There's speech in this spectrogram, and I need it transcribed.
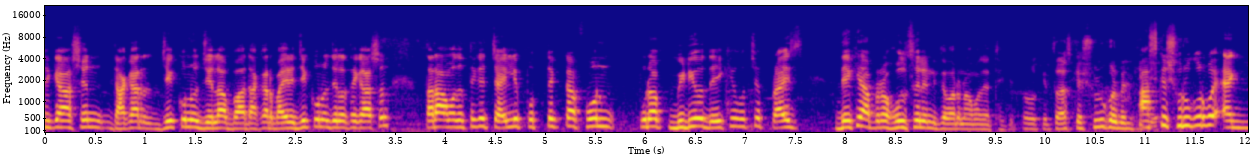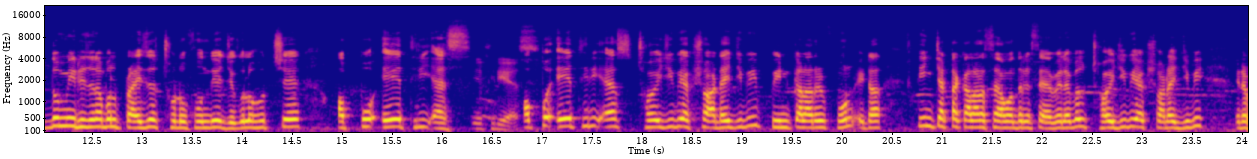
থেকে আসেন ঢাকার যে কোনো জেলা বা ঢাকার বাইরে যে কোনো জেলা থেকে আসেন তারা আমাদের থেকে চাইলে প্রত্যেকটা ফোন পুরো ভিডিও দেখে হচ্ছে প্রাইস দেখে আপনারা হোলসেলে নিতে পারেন আমাদের থেকে। ওকে তো আজকে শুরু করবেন আজকে শুরু করব একদমই রিজনেবল প্রাইসের ছোট ফোন দিয়ে যেগুলো হচ্ছে Oppo A three S Oppo A three S ছয় জিবি একশো আঠাশ জিবি পিঙ্ক কালারের ফোন এটা তিন চারটা কালার আছে আমাদের কাছে অ্যাভেলেবেল ছয় জিবি একশো আঠাশ জিবি এটা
